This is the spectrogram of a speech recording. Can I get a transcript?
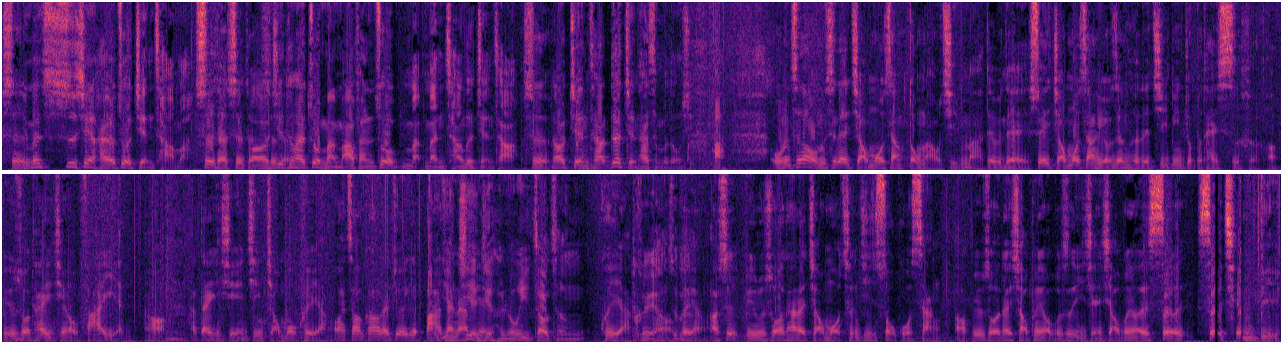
是你们视线还要做检查嘛？是的，是的。哦，其中还做蛮麻烦的，做蛮蛮长的检查。是，然后检查要检查什么东西？好。我们知道我们是在角膜上动脑筋嘛，对不对？所以角膜上有任何的疾病就不太适合啊。比如说他以前有发炎啊，他戴隐形眼镜角膜溃疡，哇，糟糕了，就一个疤在那边。眼镜很容易造成溃疡，溃疡是不是？溃疡啊，是。比如说他的角膜曾经受过伤啊，比如说那小朋友不是以前小朋友在射 射铅笔，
